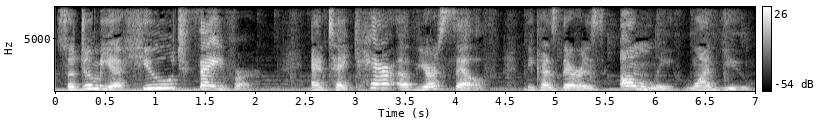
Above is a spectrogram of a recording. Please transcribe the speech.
So do me a huge favor and take care of yourself because there is only one you.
